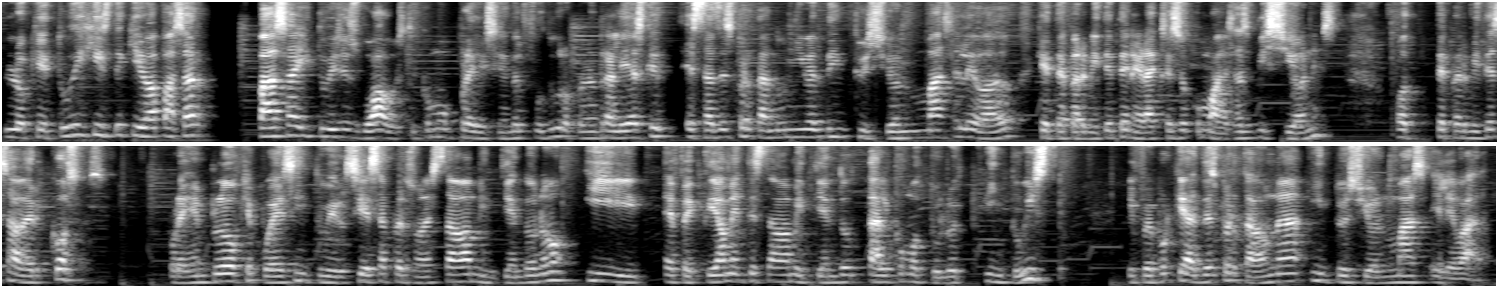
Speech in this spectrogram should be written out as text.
lo que tú dijiste que iba a pasar, pasa y tú dices, wow, estoy como prediciendo el futuro, pero en realidad es que estás despertando un nivel de intuición más elevado que te permite tener acceso como a esas visiones o te permite saber cosas. Por ejemplo, que puedes intuir si esa persona estaba mintiendo o no y efectivamente estaba mintiendo tal como tú lo intuiste. Y fue porque has despertado una intuición más elevada.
